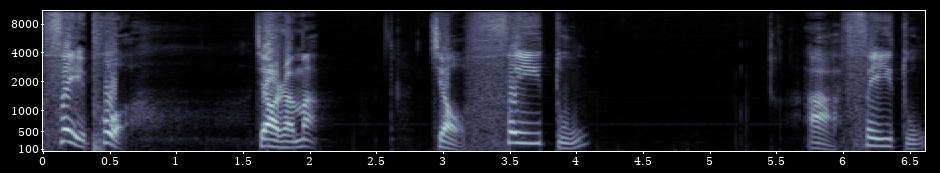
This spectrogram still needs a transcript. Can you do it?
肺魄叫什么？叫非毒啊，非毒，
